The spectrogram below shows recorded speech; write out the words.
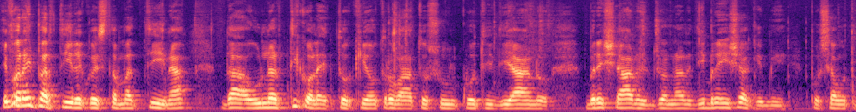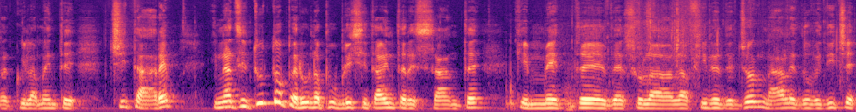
e vorrei partire questa mattina da un articoletto che ho trovato sul quotidiano bresciano, il giornale di Brescia, che mi possiamo tranquillamente citare, innanzitutto per una pubblicità interessante che mette verso la, la fine del giornale dove dice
